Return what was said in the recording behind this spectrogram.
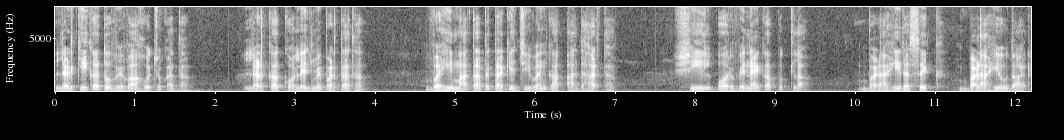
लड़की का तो विवाह हो चुका था। लड़का कॉलेज में पढ़ता था। वही माता पिता के जीवन का आधार था। शील और विनय का पुतला, बड़ा ही रसिक, बड़ा ही उदार।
